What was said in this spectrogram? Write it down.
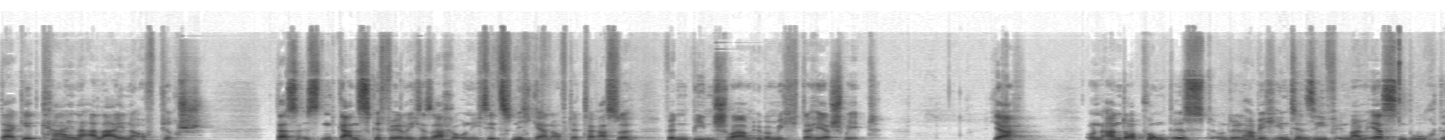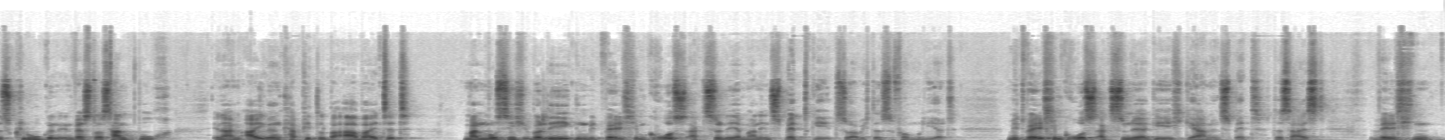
Da geht keiner alleine auf Pirsch. Das ist eine ganz gefährliche Sache und ich sitze nicht gern auf der Terrasse, wenn ein Bienenschwarm über mich daher schwebt. Ja, und ein anderer Punkt ist, und den habe ich intensiv in meinem ersten Buch, des klugen Investors Handbuch, in einem eigenen Kapitel bearbeitet, man muss sich überlegen, mit welchem Großaktionär man ins Bett geht, so habe ich das formuliert mit welchem Großaktionär gehe ich gern ins Bett? Das heißt, welchen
